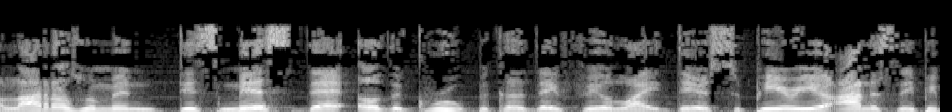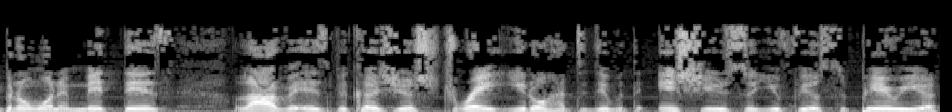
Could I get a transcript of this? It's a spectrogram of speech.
a lot of those women dismiss that other group because they feel like they're superior. Honestly, people don't want to admit this. A lot of it is because you're straight. You don't have to deal with the issues, so you feel superior.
